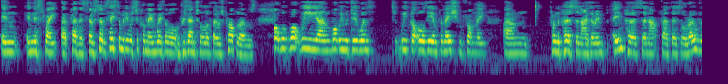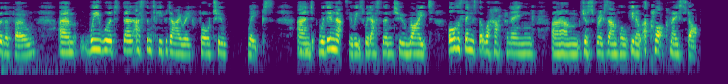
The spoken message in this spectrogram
in, in this way at Feathers, so, so say somebody was to come in with all and present all of those problems, what, what we, um, what we would do once we've got all the information from the, um, from the person either in, in person at Feathers or over the phone, um, we would then ask them to keep a diary for two weeks. And within that two weeks, we'd ask them to write all the things that were happening. Um, just for example, you know, a clock may stop.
